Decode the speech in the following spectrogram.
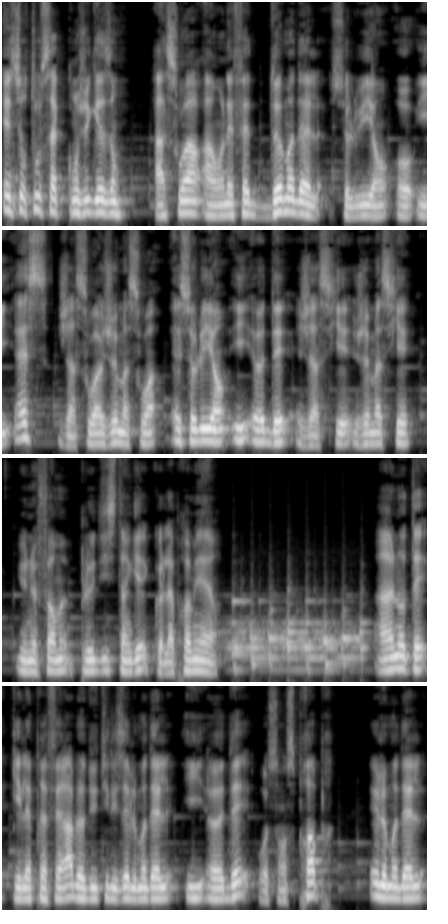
Et surtout sa conjugaison. Asseoir a en effet deux modèles, celui en OIS, j'assois, je m'assois, et celui en IED, j'assieds, je m'assieds, une forme plus distinguée que la première. À noter qu'il est préférable d'utiliser le modèle IED au sens propre et le modèle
